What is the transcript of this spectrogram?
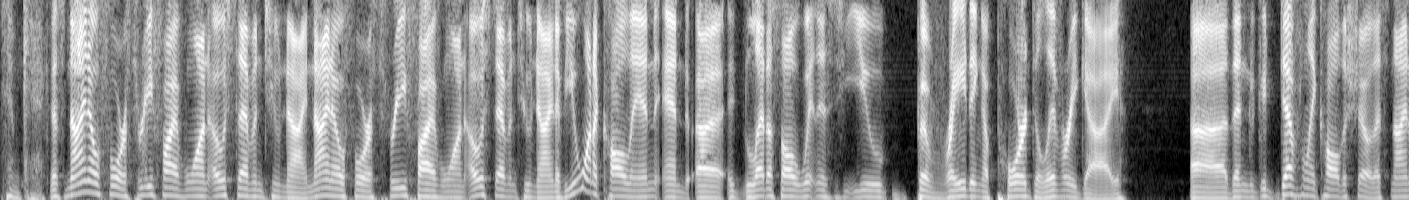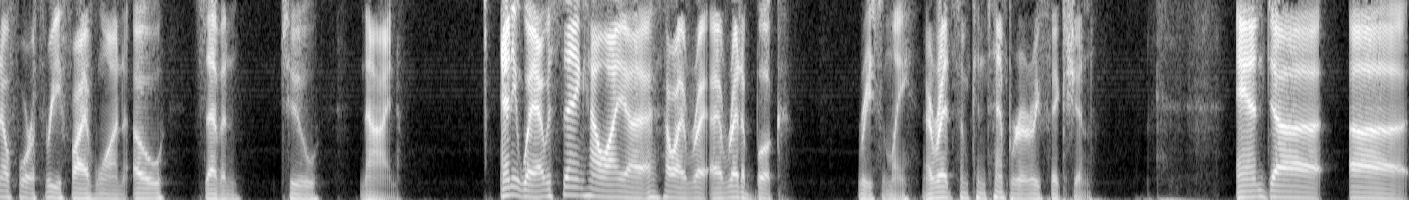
Tim Keck. That's 904 351 0729. 904 351 0729. If you want to call in and uh, let us all witness you berating a poor delivery guy, uh, then definitely call the show. That's 904 351 0729. Anyway, I was saying how I uh, how I, re- I read a book recently. I read some contemporary fiction. And uh, uh,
